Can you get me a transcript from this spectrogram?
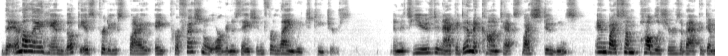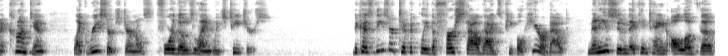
The MLA handbook is produced by a professional organization for language teachers and it's used in academic contexts by students and by some publishers of academic content, like research journals, for those language teachers. Because these are typically the first style guides people hear about, many assume they contain all of the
